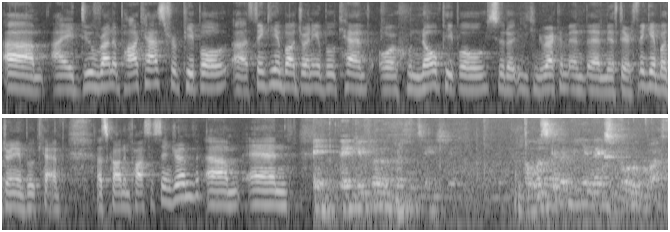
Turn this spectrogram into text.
Um, I do run a podcast for people uh, thinking about joining a bootcamp or who know people so that you can recommend them if they're thinking about joining a bootcamp. That's called Imposter Syndrome. Um, and hey, thank you for the presentation. Uh, what's going to be your next pull request?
